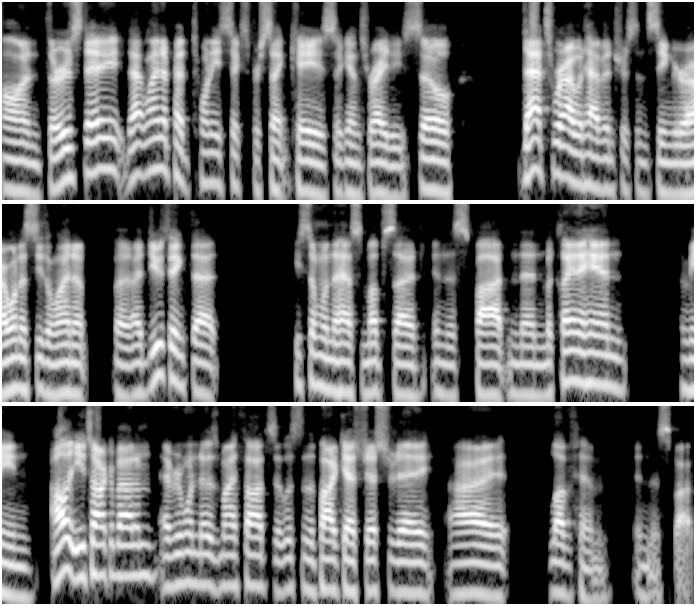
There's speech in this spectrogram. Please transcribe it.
on Thursday, that lineup had 26% Ks against righties. So that's where I would have interest in Singer. I want to see the lineup, but I do think that he's someone that has some upside in this spot. And then McClanahan, I mean, I'll let you talk about him. Everyone knows my thoughts that listened to the podcast yesterday. I love him in this spot.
